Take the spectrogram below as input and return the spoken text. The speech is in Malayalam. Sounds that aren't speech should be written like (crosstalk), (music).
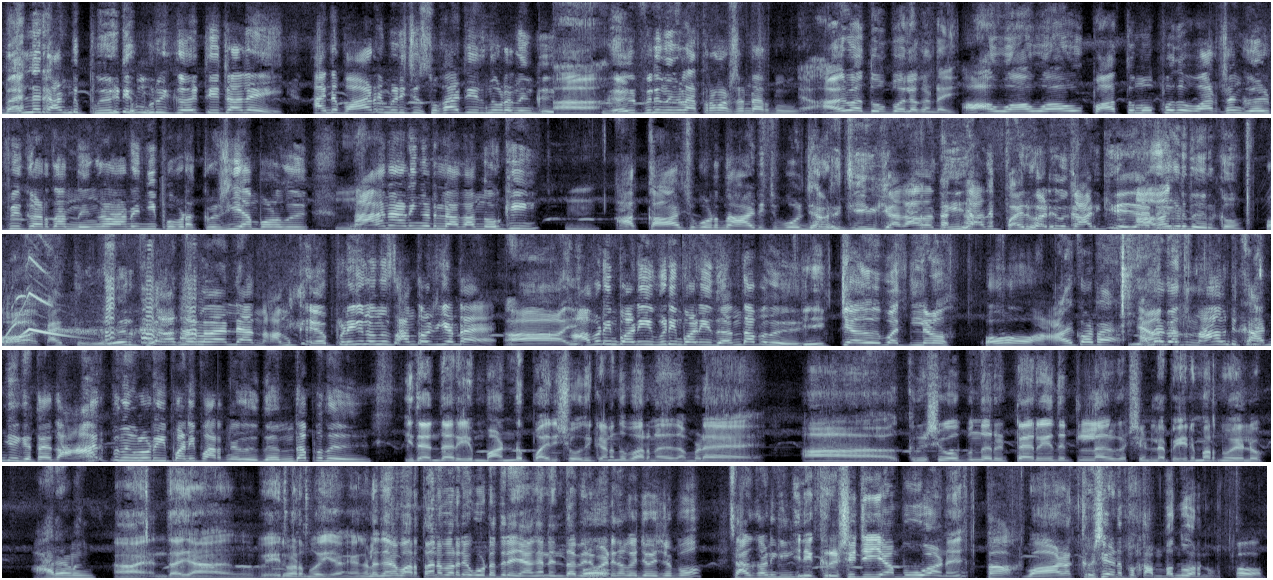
വല്ല രണ്ട് പീടി മുറി കേട്ടിട്ടാലേ അതിന്റെ വാഴ പിടിച്ച് സുഖമായിട്ട് ഇരുന്നൂടെ നിങ്ങക്ക്. ഗൾഫിൽ നിങ്ങൾ എത്ര വർഷം ഉണ്ടായിരുന്നു? ആ ഒരു പത്ത് മുപ്പത് കൊല്ലൊക്കെ ഉണ്ടായി. ആവു ആവു ആവു. പത്ത് മുപ്പത് വർഷം ഗൾഫിൽ കിടന്നാൽ നിങ്ങളാണ് ഇനിയിപ്പോ ഇവിടെ കൃഷി ചെയ്യാൻ പോണത്. ഞാനാണെങ്കിൽ അതാ നോക്കി. ആ കാശ് കൊടുന്ന് അടിച്ചു പോലും ഞങ്ങൾ ജീവിക്കാം അതാ നീ അത് പരിപാടി ഒന്നും കാണിക്കില്ല തീർക്കും. ഓ തീർക്കുക എന്നുള്ളതല്ല. നമുക്ക് എപ്പോഴെങ്കിലും ഒന്ന് സന്തോഷിക്കണ്ടേ? അവിടെയും പണി ഇവിടെയും പണി. ഇത് എന്താ ഇത് എനിക്കത് പറ്റില്ലടോ. ഓ ആയിക്കോട്ടെ. ഞാൻ- ഒരു കാര്യം ചോദിക്കട്ടെ. ഇത് ആർക്കും നിങ്ങളോട് ഈ പണി പറഞ്ഞത്? ഇത് എന്താ ഇത് ഇതെന്താ അറിയും? മണ്ണ് പരിശോധിക്കണം എന്ന് പറഞ്ഞത് നമ്മുടെ ആ കൃഷി വകുപ്പിൽ നിന്ന് റിട്ടയർ ചെയ്തിട്ടുള്ള ഒരു കക്ഷിയുണ്ടല്ലോ. പേര് മറന്നുപോയല്ലോ. ആരാണ്? ആ എന്താ ഞാൻ പേര് മറന്നുപോയി. ഞങ്ങൾ ഇങ്ങനെ വർത്താനം പറഞ്ഞ കൂട്ടത്തിൽ. ഞാൻ അങ്ങനെ എന്താ പരിപാടി എന്നൊക്കെ ചോദിച്ചപ്പോ ഇനി കൃഷി ചെയ്യാൻ പോവാണ്. ആ. വാഴക്കൃഷിയാണ് ഇപ്പൊ കമ്പെന്ന് പറഞ്ഞു. ഓ.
